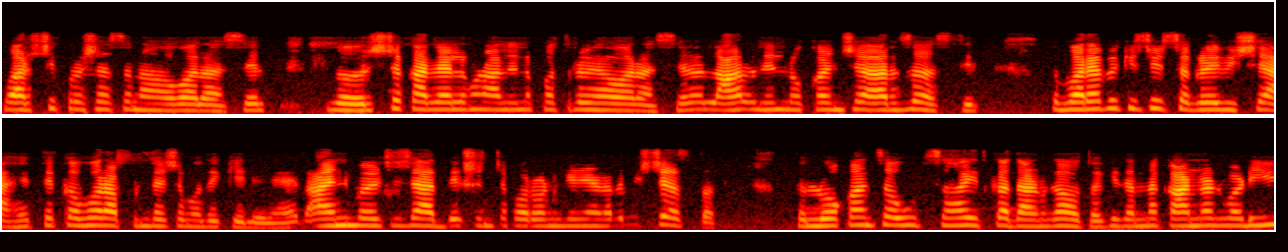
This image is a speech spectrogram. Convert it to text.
वार्षिक प्रशासन अहवाल असेल वरिष्ठ कार्यालयाकडून आलेला पत्रव्यवहार असेल आलेले लोकांचे अर्ज असतील तर बऱ्यापैकी जे सगळे विषय आहेत ते कव्हर आपण त्याच्यामध्ये केलेले आहेत. ऐन वेळचे जे अध्यक्षांच्या परवानगी येणारे विषय असतात तर लोकांचा उत्साह इतका दांडगा होता की त्यांना कानडवाडी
